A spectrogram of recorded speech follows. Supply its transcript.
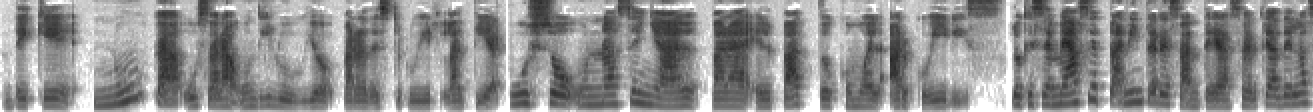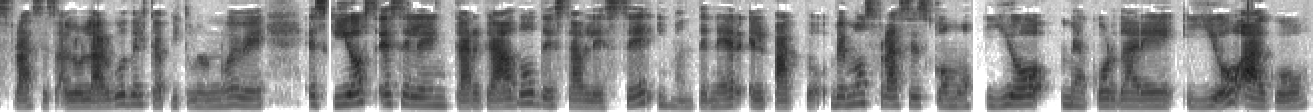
de que nunca usará un diluvio para destruir la tierra. Puso una señal para el pacto como el arco iris. Lo que se me hace tan interesante acerca de las frases a lo largo del capítulo 9 es que Dios es el encargado de establecer y mantener el pacto. Vemos frases como yo me acordaré, yo hago,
